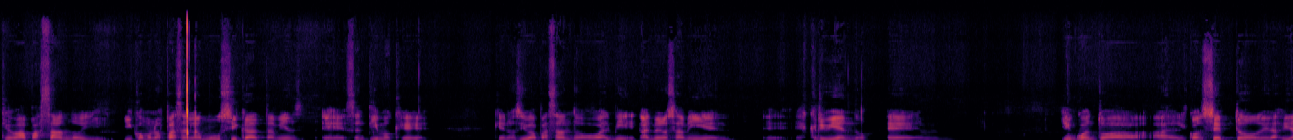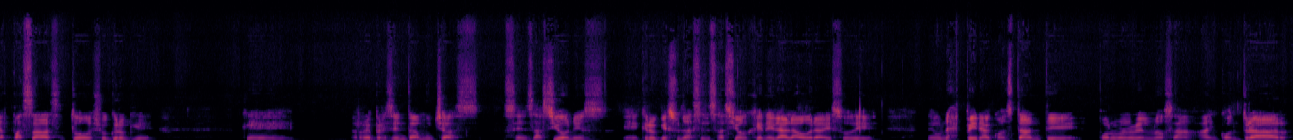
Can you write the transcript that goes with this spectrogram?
que va pasando y, y, como nos pasa en la música, también eh, sentimos que, que, nos iba pasando, o al, al menos a mí, en, eh, escribiendo. Eh, y en uh -huh. cuanto al concepto de las vidas pasadas y todo, yo creo que, que representa muchas sensaciones. Eh, creo que es una sensación general ahora eso de, de una espera constante por volvernos a, a encontrar,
